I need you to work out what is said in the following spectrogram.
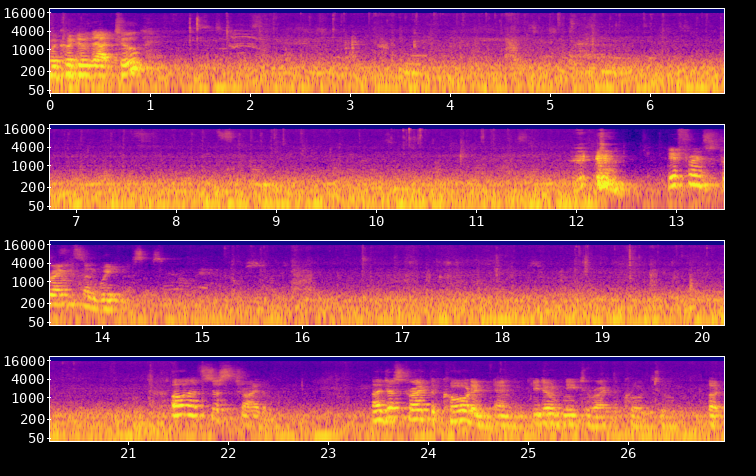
We could do that too. Different strengths and weaknesses. Oh, let's just try them. I just write the code and, and you don't need to write the code too, but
